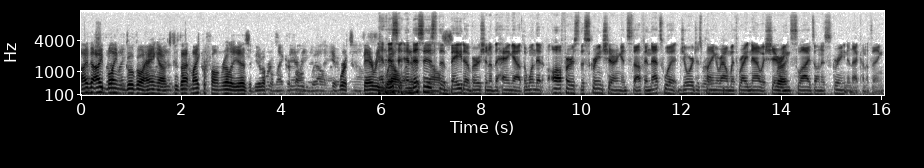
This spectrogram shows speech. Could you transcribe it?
I, I blame Google Hangouts because that microphone really is a beautiful microphone. Well It works very And well. this and this is everything the beta version of the Hangout, the one that offers the screen sharing and stuff. And that's what George is playing around with right now, is sharing Right. slides on his screen and that kind of thing.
